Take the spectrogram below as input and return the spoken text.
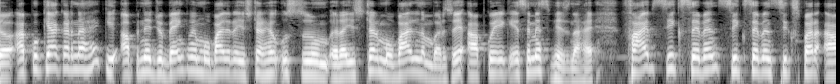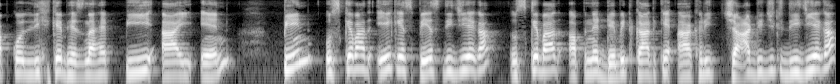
आपको क्या करना है कि अपने जो बैंक में मोबाइल रजिस्टर है, उस रजिस्टर मोबाइल नंबर से आपको एक एसएमएस भेजना है। Five six seven six seven six पर आपको लिख के भेजना है पी आई एन पिन, उसके बाद एक स्पेस दीजिएगा। उसके बाद अपने डेबिट कार्ड के आखिरी चार डिजिट दीजिएगा,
